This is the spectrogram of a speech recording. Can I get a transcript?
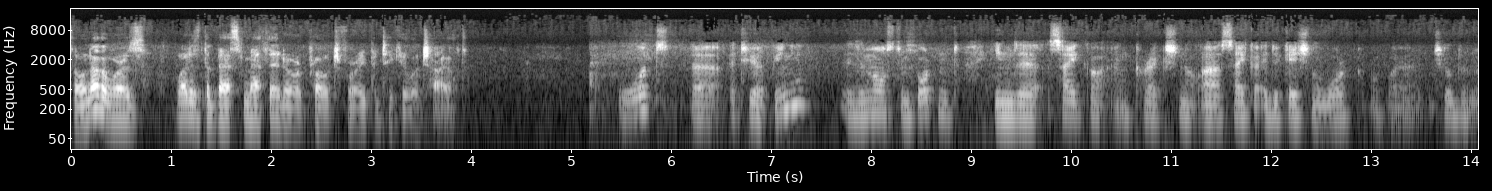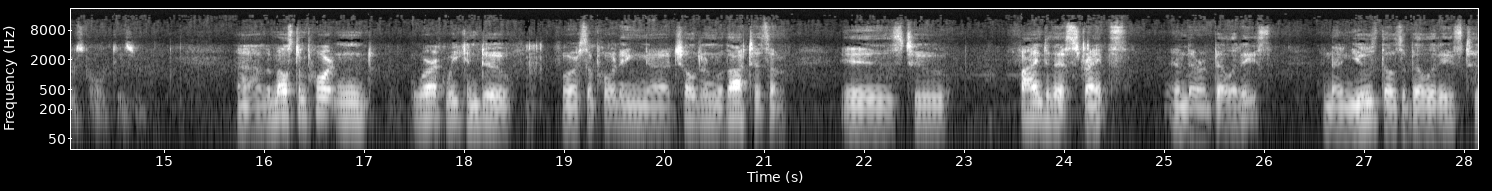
So in other words, what is the best method or approach for a particular child? What, uh, at your opinion, is the most important in the psycho and correctional, uh, psycho-educational work of uh, children with autism? Uh, the most important work we can do for supporting uh, children with autism is to find their strengths and their abilities, and then use those abilities to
